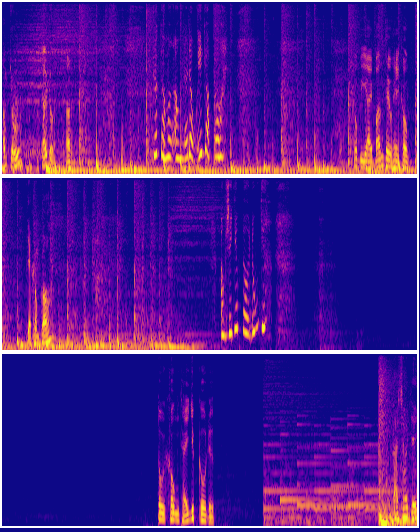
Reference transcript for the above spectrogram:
Ông chủ Tới rồi Rất cảm ơn ông đã đồng ý gặp tôi. Có bị ai bám theo hay không? Dạ không có. Ông sẽ giúp tôi đúng chứ? Tôi không thể giúp cô được. Tại sao vậy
